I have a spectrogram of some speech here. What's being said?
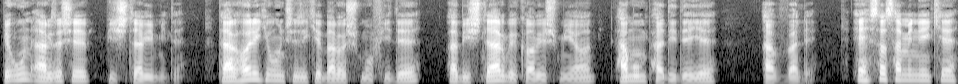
به اون ارزش بیشتری میده. در حالی که اون چیزی که براش مفیده و بیشتر به کارش میاد همون پدیده اوله. احساس همینه که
